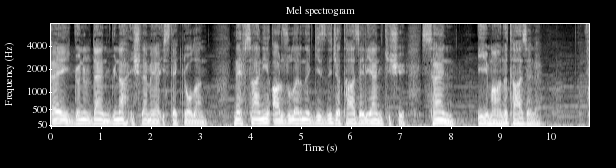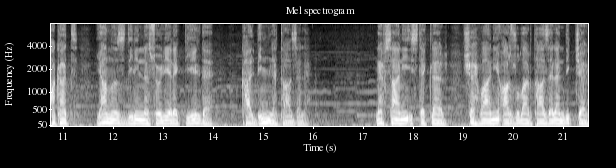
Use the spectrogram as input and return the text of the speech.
Ey gönülden günah işlemeye istekli olan, nefsani arzularını gizlice tazeleyen kişi, sen imanı tazele. Fakat yalnız dilinle söyleyerek değil de kalbinle tazele. Nefsani istekler, şehvani arzular tazelendikçe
